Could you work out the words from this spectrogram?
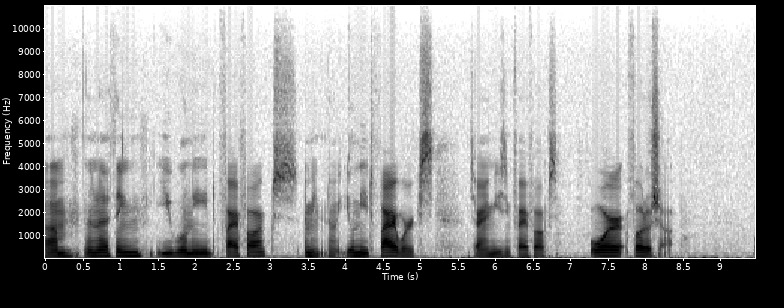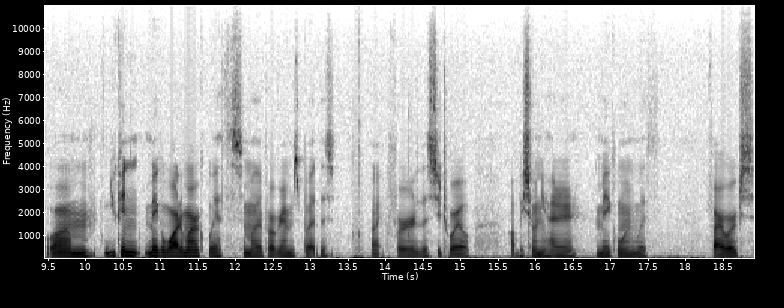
um, another thing, you will need Firefox. I mean, no, you'll need Fireworks. Sorry, I'm using Firefox or Photoshop. Um, you can make a watermark with some other programs, but this, like for this tutorial, I'll be showing you how to make one with Fireworks,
